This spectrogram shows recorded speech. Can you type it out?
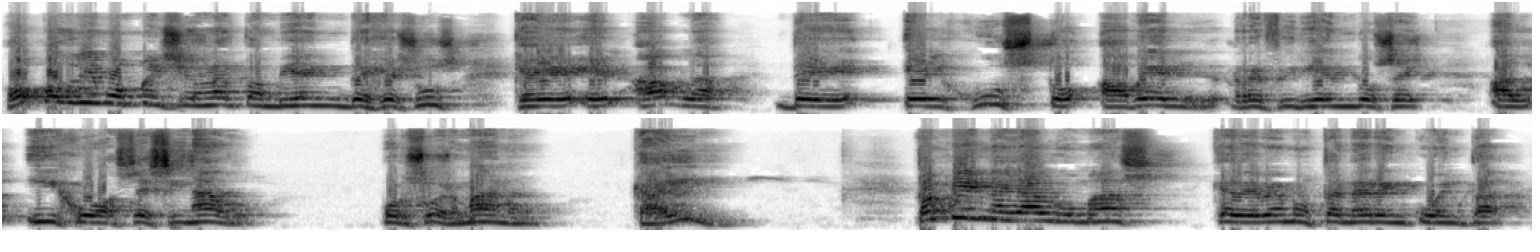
O podríamos mencionar también de Jesús que él habla de el justo Abel refiriéndose al hijo asesinado por su hermano Caín. También hay algo más que debemos tener en cuenta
